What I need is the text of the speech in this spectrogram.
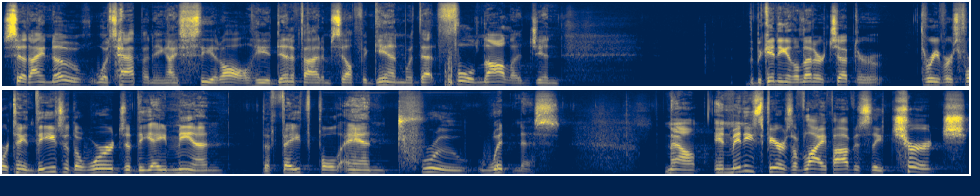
said, I know what's happening, I see it all. He identified himself again with that full knowledge in the beginning of the letter, chapter 3, verse 14. These are the words of the Amen, the faithful and true witness. Now, in many spheres of life, obviously, church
